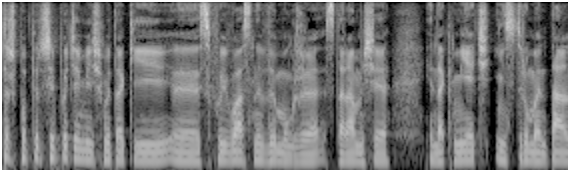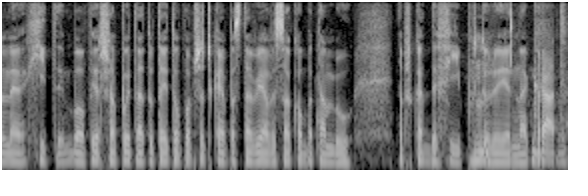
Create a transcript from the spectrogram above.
Też po pierwszej płycie mieliśmy taki e, swój własny wymóg, że staramy się jednak mieć instrumentalne hity, bo pierwsza płyta tutaj to poprzeczkę postawiła wysoko, bo tam był na przykład The Fip, hmm. który jednak... Brat.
